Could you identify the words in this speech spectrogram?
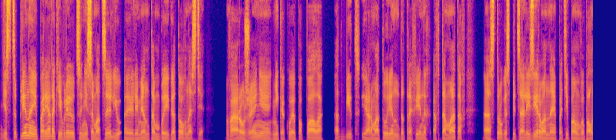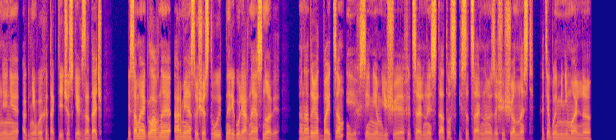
Дисциплина и порядок являются не самоцелью, а элементом боеготовности. Вооружение, никакое попало, отбит и арматурин до трофейных автоматов — а строго специализированная по типам выполнения огневых и тактических задач. И самое главное, армия существует на регулярной основе. Она дает бойцам и их семьям еще и официальный статус и социальную защищенность, хотя бы минимальную,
